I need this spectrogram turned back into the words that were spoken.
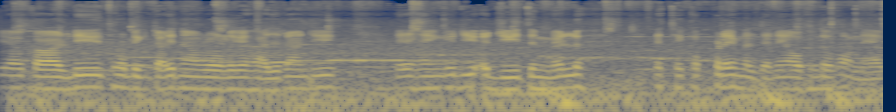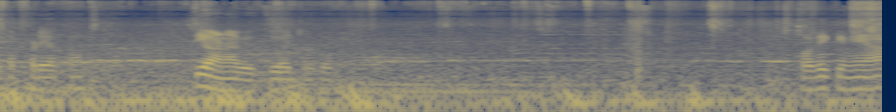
ਸਤਿ ਸ਼੍ਰੀ ਅਕਾਲ ਜੀ, ਤੁਹਾਡੀ 40 ਨਾਮ ਰੋਲ ਕੇ ਹਾਜ਼ਰ ਹਾਂ ਜੀ। ਇਹ ਹੈਗੇ ਜੀ ਅਜੀਤ ਮਿੱਲ। ਇੱਥੇ ਕੱਪੜੇ ਮਿਲਦੇ ਨੇ ਆਫਿਸ ਦਿਖਾਉਂਦੇ ਆ ਕੱਪੜੇ ਆਪਾਂ। ਧਿਆਨ ਨਾਲ ਵੇਖੋ ਅੱਜ ਆਪਾਂ ਹੋਵੇ ਕਿਵੇਂ ਆ।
